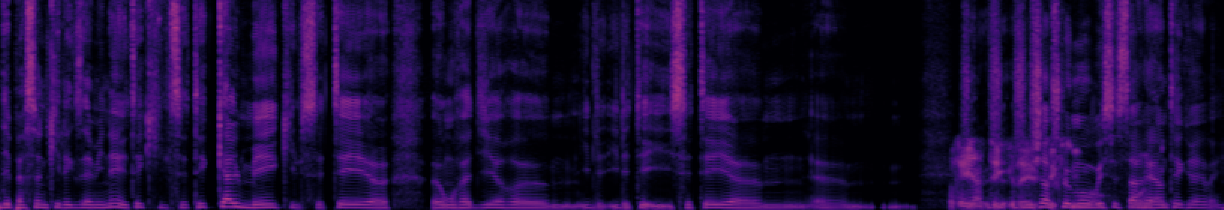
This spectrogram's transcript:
des personnes qui l'examinaient étaient qu'il s'était calmé, qu'il s'était, euh, euh, on va dire, euh, il, était, il s'était réintégré. Je, cherche le mot, oui, c'est ça, réintégré, oui.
